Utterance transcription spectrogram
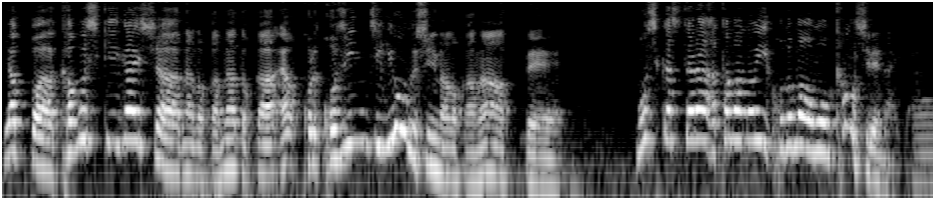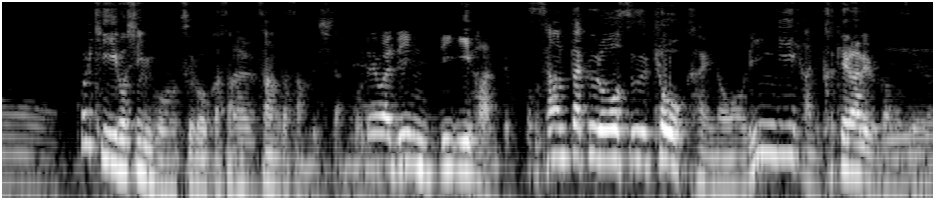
やっぱ株式会社なのかなとか、いや、これ個人事業主なのかなって、もしかしたら頭のいい子供は思うかもしれないから。これ黄色信号の鶴岡さん、サンタさんでしたね。これは倫理違反ってこと？サンタクロース協会の倫理違反にかけられる可能性へが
